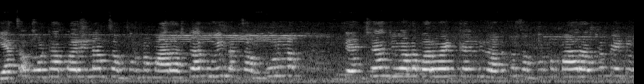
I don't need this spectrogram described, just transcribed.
याचा मोठा परिणाम संपूर्ण महाराष्ट्रात होईल आणि संपूर्ण त्यांच्या जीवाला बरवाईट काही झालं तर संपूर्ण महाराष्ट्र पेटून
